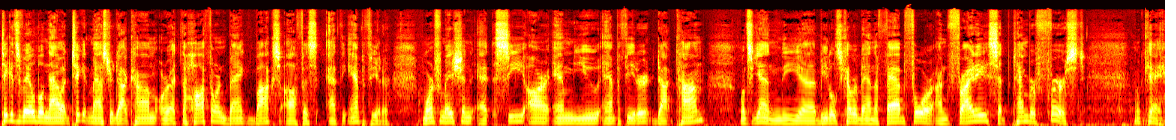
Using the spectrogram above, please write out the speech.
Tickets available now at Ticketmaster.com or at the Hawthorne Bank box office at the amphitheater. More information at CRMUamphitheater.com. Once again, the uh, Beatles cover band, the Fab Four, on Friday, September 1st. Okay,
